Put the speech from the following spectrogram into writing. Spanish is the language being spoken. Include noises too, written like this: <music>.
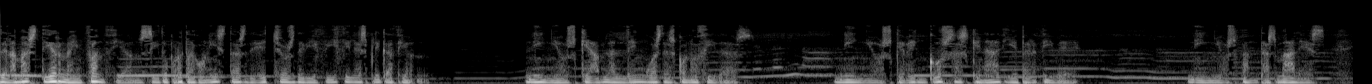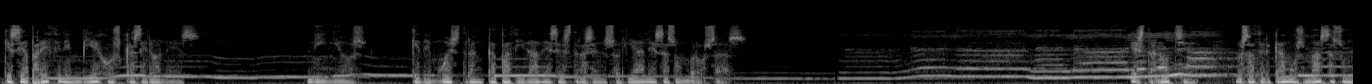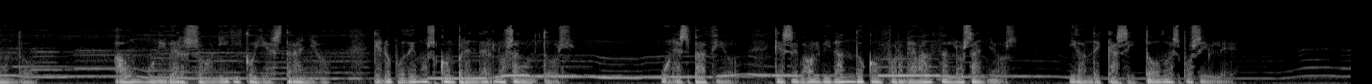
Desde la más tierna infancia, han sido protagonistas de hechos de difícil explicación. Niños que hablan lenguas desconocidas. Niños que ven cosas que nadie percibe. Niños fantasmales que se aparecen en viejos caserones. Niños que demuestran capacidades extrasensoriales asombrosas. Esta noche nos acercamos más a su mundo, a un universo onírico y extraño que no podemos comprender los adultos. Un espacio que se va olvidando conforme avanzan los años y donde casi todo es posible.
